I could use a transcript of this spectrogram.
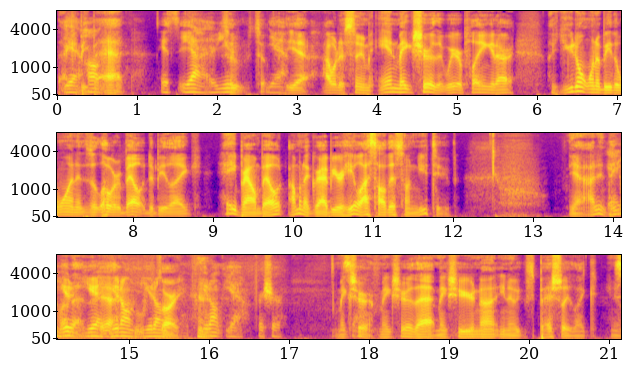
That Yeah, could be oh, bad. It's yeah, you So, so yeah. yeah, I would assume and make sure that we are playing it our. Like, you don't want to be the one as a lower belt to be like, "Hey, brown belt, I'm going to grab your heel. I saw this on YouTube." Yeah, I didn't Yeah, think about that. yeah, you don't, you don't, Sorry. you don't, yeah, for sure. Make So- sure, make sure of that. Make sure you're not, you know, especially like, you know,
